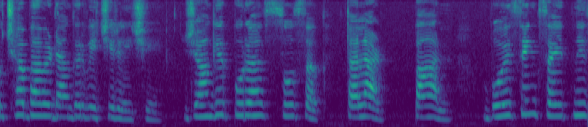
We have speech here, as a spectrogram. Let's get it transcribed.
ઓછા ભાવે ડાંગર વેચી રહી છે. જહાંગીરપુરા સોસક તલાડ પાલ બોયસિંગ સહિતની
